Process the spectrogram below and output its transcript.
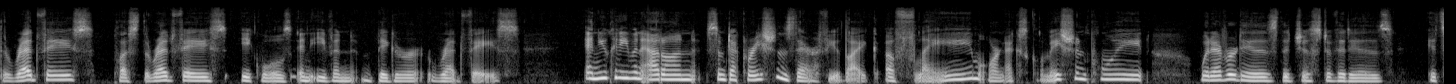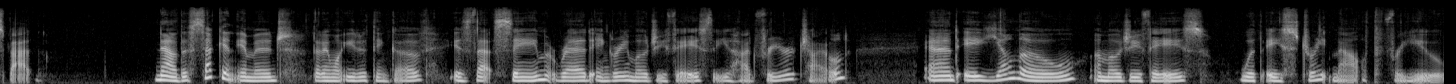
the red face plus the red face equals an even bigger red face. And you can even add on some decorations there if you'd like a flame or an exclamation point, whatever it is, the gist of it is it's bad. Now, the second image that I want you to think of is that same red angry emoji face that you had for your child, and a yellow emoji face with a straight mouth for you.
